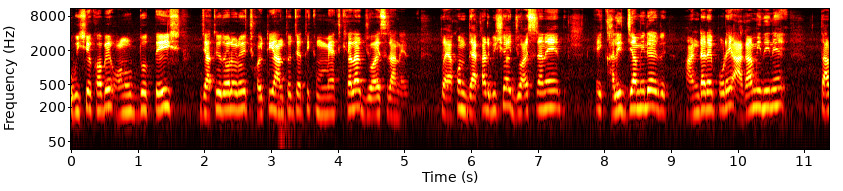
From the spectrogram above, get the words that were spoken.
অভিষেক হবে। অনূর্ধ্ব তেইশ জাতীয় দলের হয়ে ছয়টি আন্তর্জাতিক ম্যাচ খেলা জয়েস রানের। তো এখন দেখার বিষয় জয়েস রানের এই খালিদ জামিলের আন্ডারে পড়ে আগামী দিনে তার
